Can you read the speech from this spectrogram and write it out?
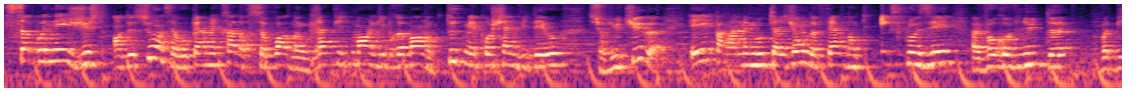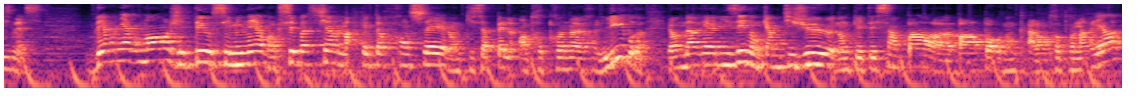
s'abonner juste en dessous, hein. ça vous permettra de recevoir donc gratuitement et librement donc toutes mes prochaines vidéos sur YouTube et par la même occasion de faire donc exploser euh, vos revenus de votre business. Dernièrement, j'étais au séminaire donc Sébastien, le marketeur français, qui s'appelle Entrepreneur Libre, et on a réalisé donc un petit jeu donc qui était sympa euh, par rapport à l'entrepreneuriat.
